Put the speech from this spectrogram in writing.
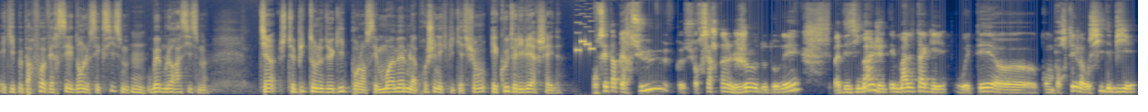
et qui peut parfois verser dans le sexisme mhm. ou même le racisme. Tiens, je te pique ton audio guide pour lancer moi-même la prochaine explication. Écoute Olivier Hershade on s'est aperçu que sur certains jeux de données, bah, des images étaient mal taguées ou étaient euh, comportaient là aussi des biais.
